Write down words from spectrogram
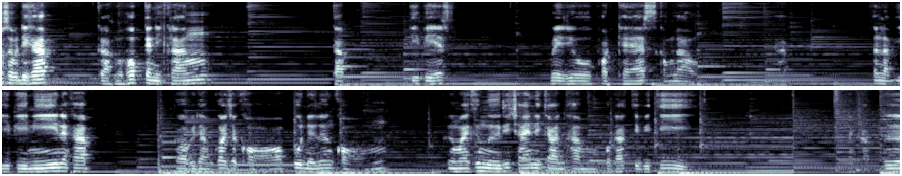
ก็สวัสดีครับ กลับมาพบกันอีกครั้งกับ DPS Radio Podcast ของเราครับสำหรับ EP นี้นะครับก็พี่ดำก็จะขอพูดในเรื่องของเครื่องไม้เครื่องมือที่ใช้ในการทำ productivity นะครับเพื่อ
